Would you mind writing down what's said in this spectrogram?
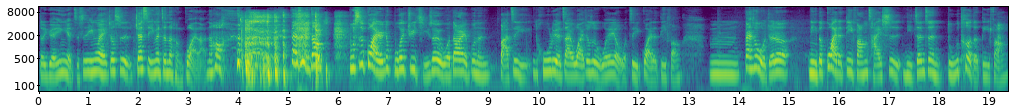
的原因，也只是因为就是 Jessie 因为真的很怪啦。然后，但是你知道，不是怪人就不会聚集，所以我当然也不能把自己忽略在外。就是我也有我自己怪的地方，嗯，但是我觉得你的怪的地方才是你真正独特的地方。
